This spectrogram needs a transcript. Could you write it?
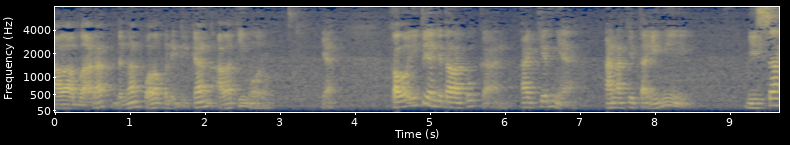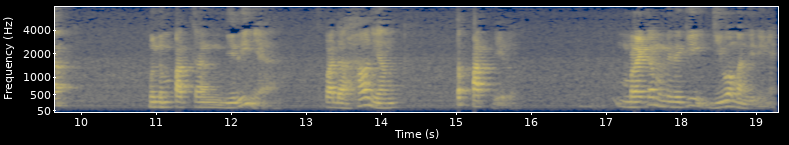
ala barat dengan pola pendidikan ala timur. Ya. Kalau itu yang kita lakukan, akhirnya anak kita ini bisa menempatkan dirinya pada hal yang tepat gitu. Mereka memiliki jiwa mandirinya.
